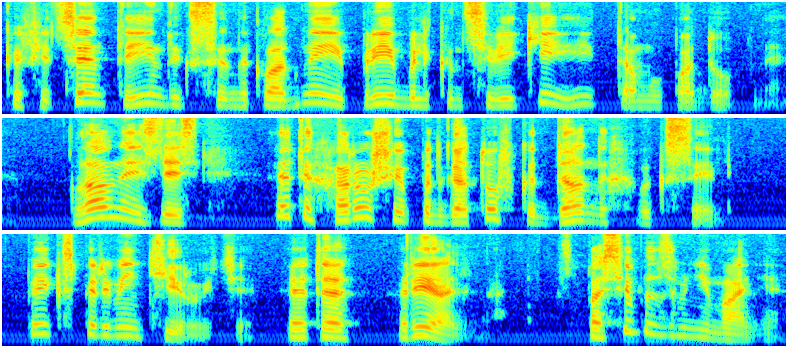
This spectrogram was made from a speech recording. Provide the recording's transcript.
коэффициенты, индексы, накладные, прибыль, концевики и тому подобное. Главное здесь Это хорошая подготовка данных в Excel. Поэкспериментируйте. Это реально. Спасибо за внимание.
